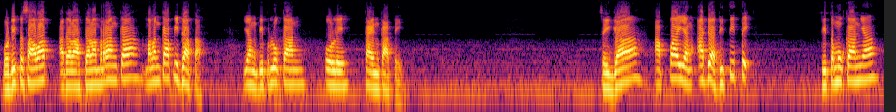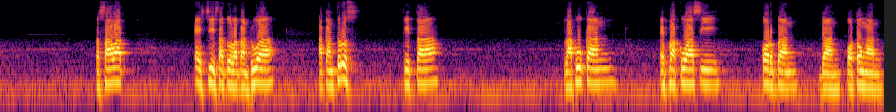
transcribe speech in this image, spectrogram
Bodi pesawat adalah dalam rangka melengkapi data yang diperlukan oleh KNKT. Sehingga apa yang ada di titik ditemukannya pesawat SJ182 akan terus kita lakukan evakuasi korban dan potongan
